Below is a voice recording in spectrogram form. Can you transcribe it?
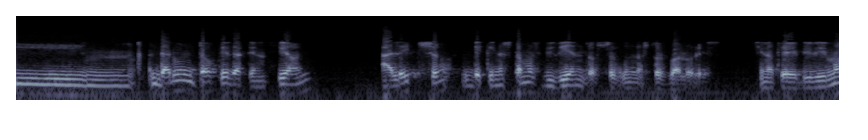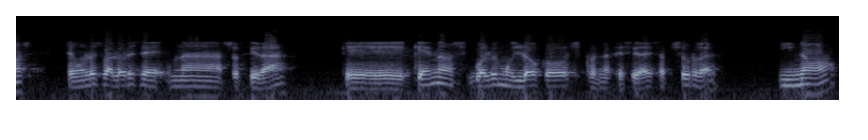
mm, dar un toque de atención al hecho de que no estamos viviendo según nuestros valores, sino que vivimos según los valores de una sociedad que, que nos vuelve muy locos con necesidades absurdas y no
